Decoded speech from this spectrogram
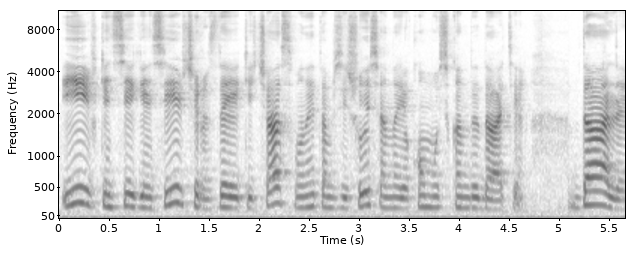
І в кінці кінців, через деякий час, вони там зійшлися на якомусь кандидаті. Далі.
